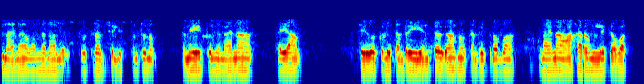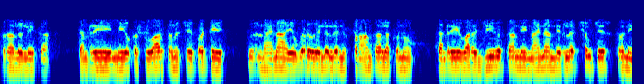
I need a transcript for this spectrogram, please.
నాయన వందనాలు స్తోత్రాలు చెల్లిస్తుంటున్నాం. అనేకులు నాయన అయ్యా సేవకులు తండ్రి ఎంతగానో తండ్రి ప్రభా నాయన ఆహారం లేక వస్త్రాలు లేక తండ్రి మీ యొక్క సువార్తను చేపట్టి నాయన ఎవరు వెళ్ళలేని ప్రాంతాలకును తండ్రి వారి జీవితాన్ని నాయన నిర్లక్ష్యం చేసుకొని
